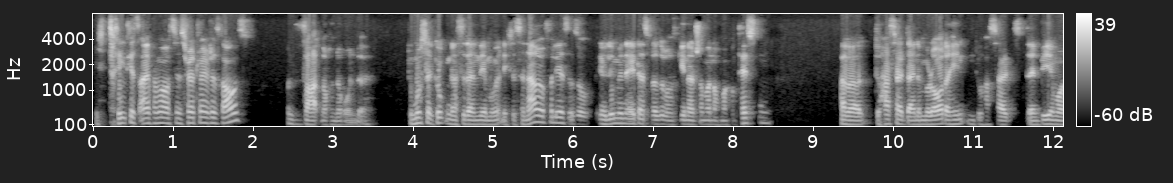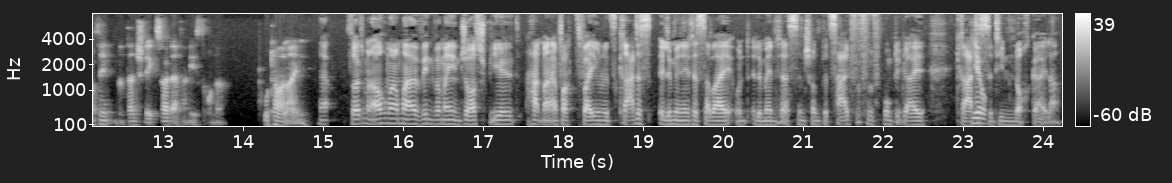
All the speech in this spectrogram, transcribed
ich trete jetzt einfach mal aus den Threat Ranges raus und warte noch eine Runde. Du musst halt gucken, dass du dann in dem Moment nicht das Szenario verlierst. Also Eliminators oder sowas gehen dann schon mal nochmal testen. Aber du hast halt deine Marauder hinten, du hast halt dein Behemoth hinten und dann schlägst du halt einfach nächste Runde brutal ein. Ja, sollte man auch immer nochmal erwähnen, wenn man in Jaws spielt, hat man einfach zwei Units gratis Eliminators dabei und Eliminators sind schon bezahlt für fünf Punkte geil. Gratis jo. sind die noch geiler.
